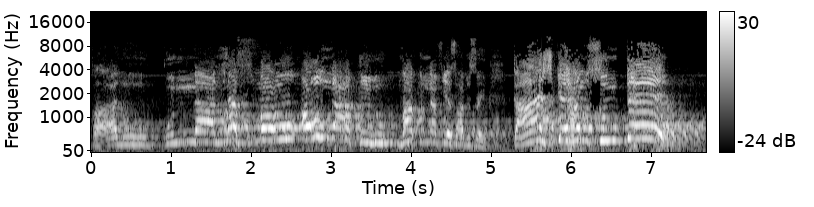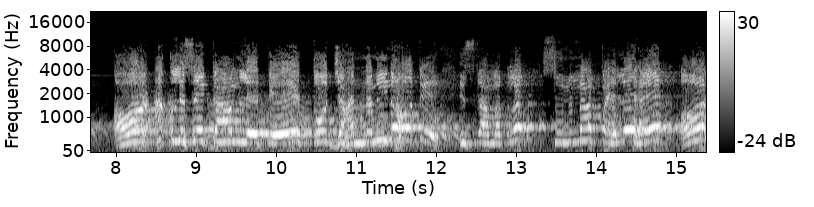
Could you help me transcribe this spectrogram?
کالو کنہ نسمو او ناقلو ماں کنہ فی صاحب سے کاش کے ہم سنتے۔ اور عقل سے کام لیتے تو جہنمی نہ ہوتے۔ اس کا مطلب سننا پہلے ہے اور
